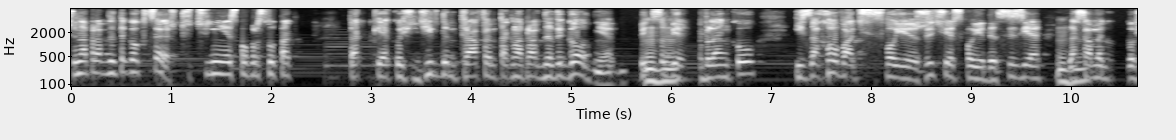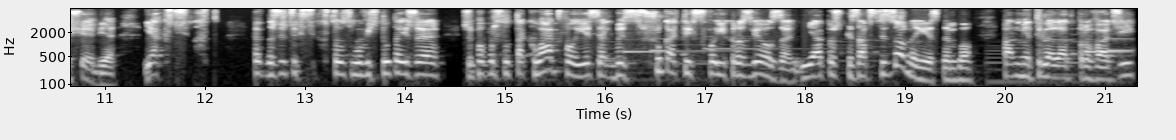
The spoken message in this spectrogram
Czy naprawdę tego chcesz? Czy, czy nie jest po prostu tak tak jakoś dziwnym trafem tak naprawdę wygodnie. Być mhm. sobie w lęku i zachować swoje życie, swoje decyzje mhm. dla samego siebie. Jak pewne rzeczy chcą mówić tutaj, że, że po prostu tak łatwo jest jakby szukać tych swoich rozwiązań. I ja troszkę zawstydzony jestem, bo Pan mnie tyle lat prowadzi,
